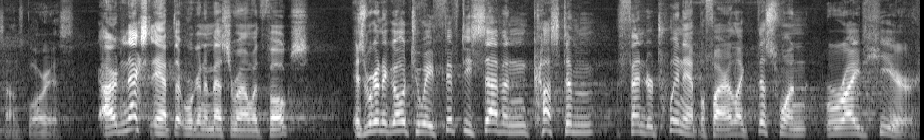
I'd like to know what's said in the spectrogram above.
Sounds glorious. Our next amp that we're gonna mess around with, folks, is we're gonna go to a 57 custom Fender twin amplifier like this one right here.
